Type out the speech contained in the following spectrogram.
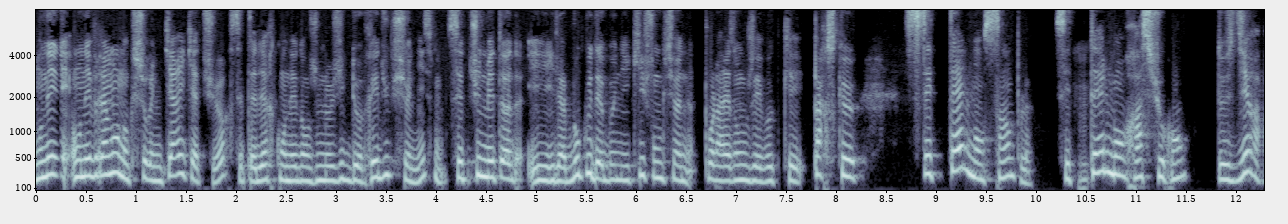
on est on est vraiment donc sur une caricature, c'est-à-dire qu'on est dans une logique de réductionnisme. C'est une méthode et il a beaucoup d'abonnés qui fonctionnent pour la raison que j'ai évoquée parce que c'est tellement simple, c'est mmh. tellement rassurant de se dire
